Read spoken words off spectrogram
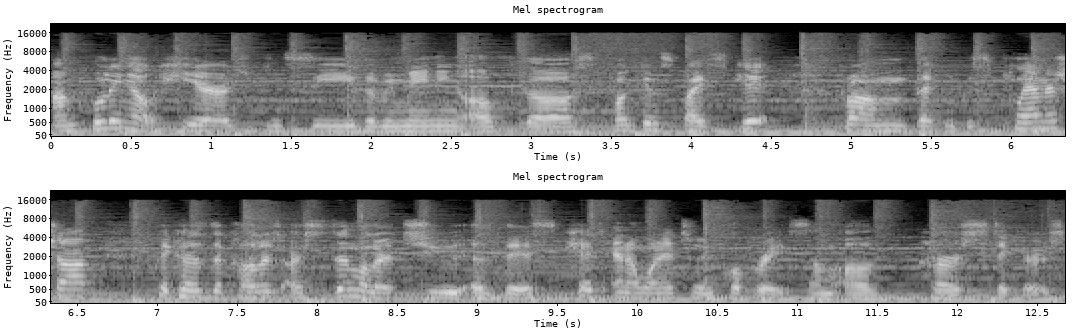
I'm pulling out here as you can see the remaining of the pumpkin spice kit from Bec Lukas Planner Shop because the colors are similar to this kit and I wanted to incorporate some of her stickers.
